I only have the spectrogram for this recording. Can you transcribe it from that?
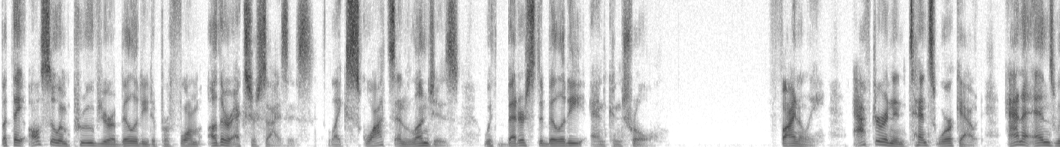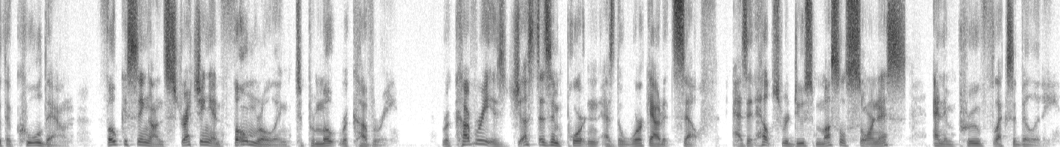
but they also improve your ability to perform other exercises, like squats and lunges, with better stability and control. Finally, after an intense workout, Anna ends with a cool down, focusing on stretching and foam rolling to promote recovery. Recovery is just as important as the workout itself, as it helps reduce muscle soreness and improve flexibility.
